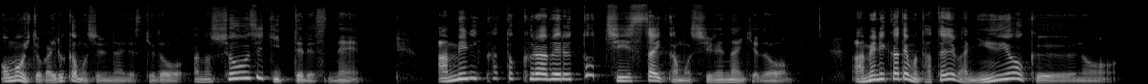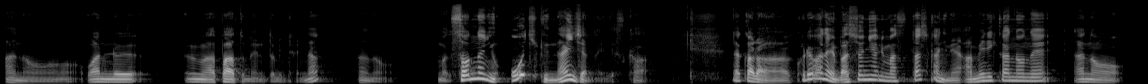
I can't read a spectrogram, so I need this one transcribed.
思う人がいるかもしれないですけどあの正直言ってですねアメリカと比べると小さいかもしれないけどアメリカでも例えばニューヨークのあのワンルームアパートメントみたいなあの、まあ、そんなに大きくないじゃないですか。だからこれはね場所によります確かにねアメリカのねあの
